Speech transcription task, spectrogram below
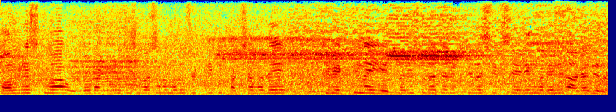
काँग्रेस किंवा उद्धव ठाकरेंची शिवसेना म्हणू शकते की पक्षामध्ये ती व्यक्ती नाही आहे तरी सुद्धा त्या व्यक्तीला सीट शेअरिंगमध्ये मी जागा दिलं.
